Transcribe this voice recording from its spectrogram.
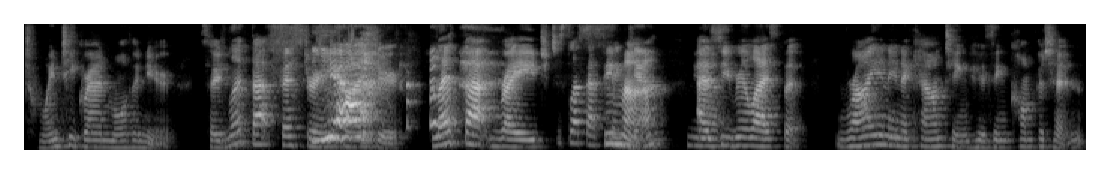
20 grand more than you. So let that fester Yeah. inside you. Let that rage just let that simmer in. as you realize that Ryan in accounting, who's incompetent,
